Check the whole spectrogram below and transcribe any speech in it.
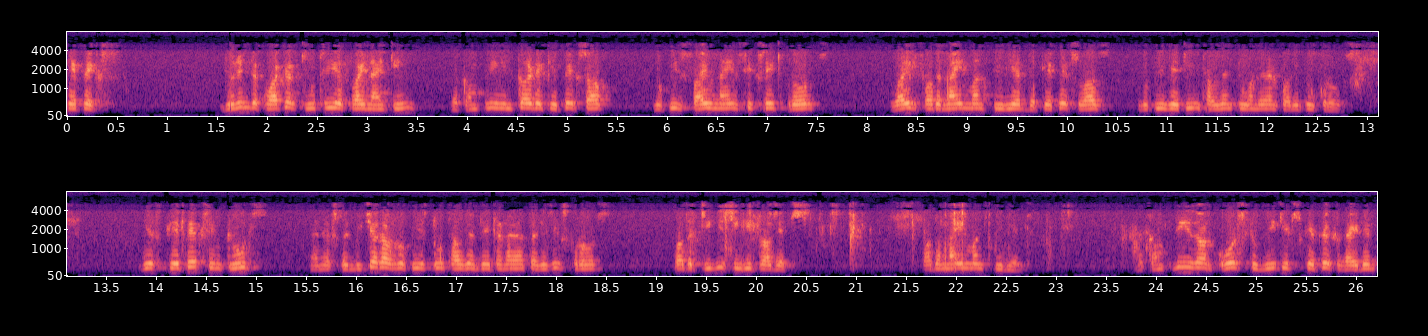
CAPEX. During the quarter Q3 FY19, the company incurred a CAPEX of rupees 5968 crores, while for the nine-month period, the CAPEX was rupees 18,242 crores. This CAPEX includes an expenditure of rupees 2,836 crores for the TBCB projects for the nine-month period. The company is on course to meet its CAPEX guidance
